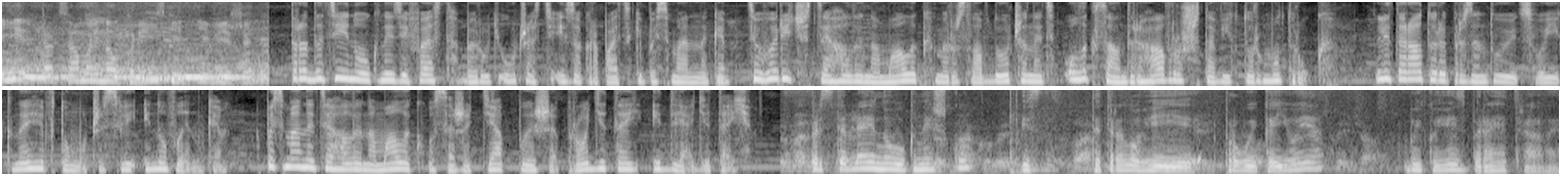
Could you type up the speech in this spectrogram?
і так само і на українській ті вірші. Традиційно у книзі Фест беруть участь і закарпатські письменники. Цьогоріч це Галина Малик, Мирослав Дочинець, Олександр Гаврош та Віктор Мотрук. Літератори презентують свої книги, в тому числі і новинки. Письменниця Галина Малик усе життя пише про дітей і для дітей. Представляю нову книжку із тетралогії про Вуйка Йоя. Вуйко Йой збирає трави.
